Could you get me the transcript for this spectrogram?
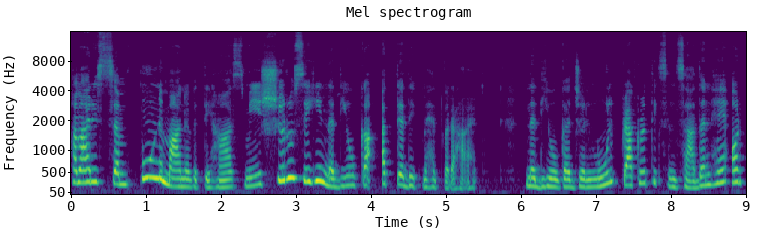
हमारे संपूर्ण मानव इतिहास में शुरू से ही नदियों का अत्यधिक महत्व रहा है। नदियों का जलमूल प्राकृतिक संसाधन है और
